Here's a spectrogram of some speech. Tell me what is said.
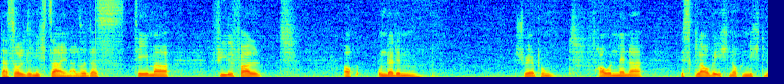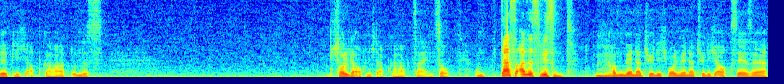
Das sollte nicht sein. Also das Thema Vielfalt auch unter dem Schwerpunkt Frauen, Männer, ist, glaube ich, noch nicht wirklich abgehakt und es sollte auch nicht abgehakt sein. So. Und das alles wissend, mhm. kommen wir natürlich, wollen wir natürlich auch sehr, sehr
